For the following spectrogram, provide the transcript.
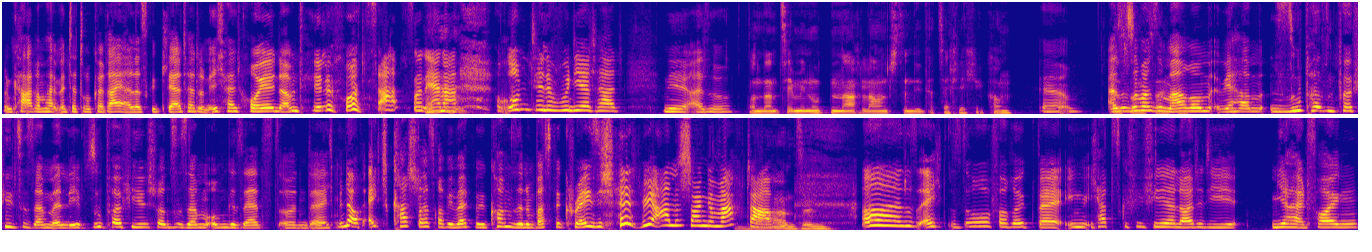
Und Karim halt mit der Druckerei alles geklärt hat und ich halt heulend am Telefon saß und er da rumtelefoniert hat. Nee, also. Und dann zehn Minuten nach Launch sind die tatsächlich gekommen. Ja. Also summa summarum, wir haben super, super viel zusammen erlebt, super viel schon zusammen umgesetzt und äh, ich bin da auch echt krass stolz drauf, wie weit wir gekommen sind und was für crazy Shit wir alles schon gemacht haben. Wahnsinn. Ah, oh, das ist echt so verrückt, weil ich habe das Gefühl, viele Leute, die mir halt folgen,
